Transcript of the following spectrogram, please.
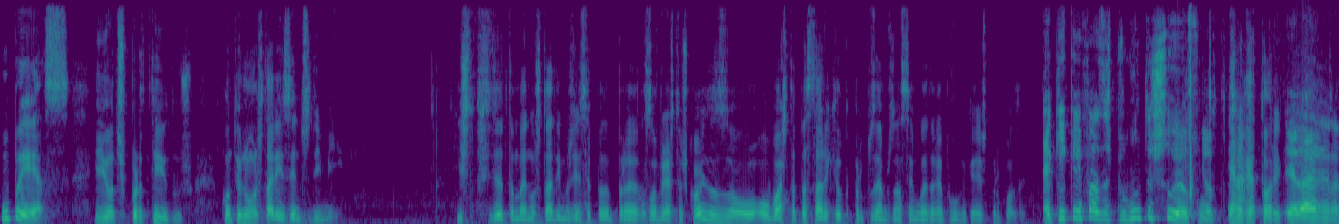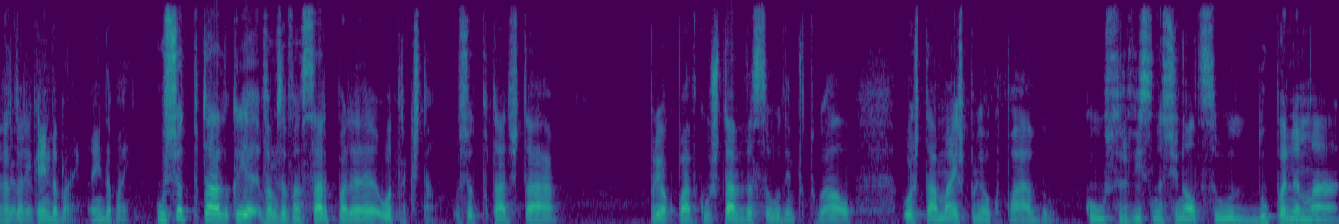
O PS e outros partidos continuam a estar isentos de IMI. Isto precisa também de um estado de emergência para, para resolver estas coisas ou, ou basta passar aquilo que propusemos na Assembleia da República a este propósito? Aqui quem faz as perguntas sou eu, senhor deputado. Era retórica. Era, era retórica, ainda bem, ainda bem. O senhor deputado, queria, vamos avançar para outra questão. O senhor deputado está preocupado com o estado da saúde em Portugal ou está mais preocupado com o Serviço Nacional de Saúde do Panamá,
